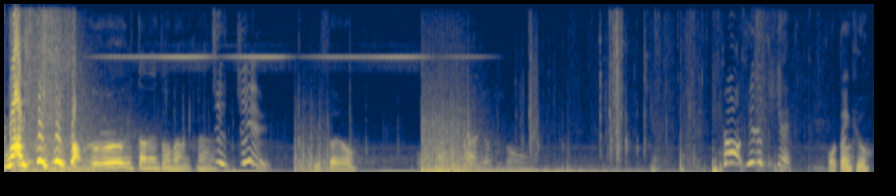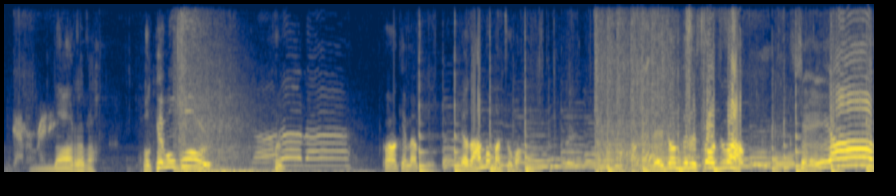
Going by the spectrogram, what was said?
와 있어 있어 있어! 어, 일단은 도망가 찌찌 있어요. 그게 아니었어. 형 힐을 줄게. 어 땡큐 날아라. 포켓몬볼! 나라라. 그렇게면 야나 한 번만 줘봐. 왜? 레전드를 써주마. 제압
